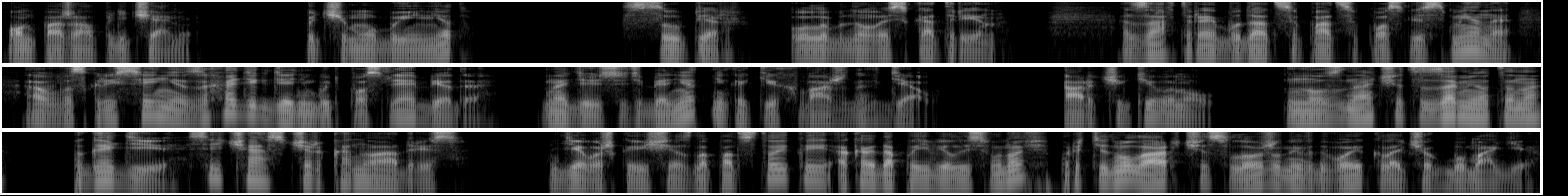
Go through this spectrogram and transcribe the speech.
Он пожал плечами. Почему бы и нет? «Супер», — улыбнулась Катрин. «Завтра я буду отсыпаться после смены, а в воскресенье заходи где-нибудь после обеда. Надеюсь, у тебя нет никаких важных дел». Арчи кивнул. «Ну, значит, заметано. Погоди, сейчас черкану адрес». Девушка исчезла под стойкой, а когда появилась вновь, протянула Арчи сложенный вдвое клочок бумаги.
